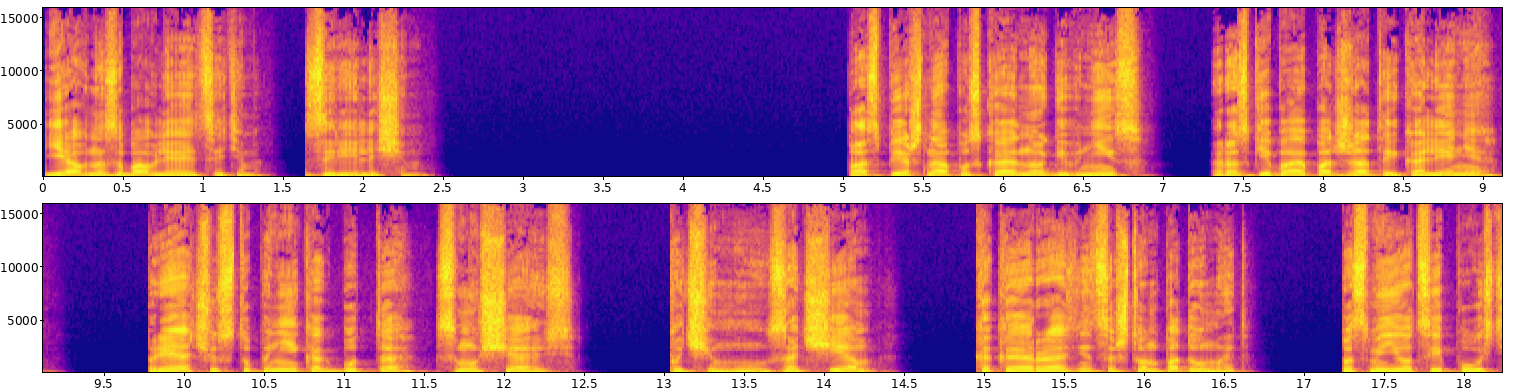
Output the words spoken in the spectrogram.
Явно забавляется этим зрелищем. Поспешно опускаю ноги вниз, разгибаю поджатые колени, прячу ступни, как будто смущаюсь. Почему? Зачем? Какая разница, что он подумает? Посмеется и пусть.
